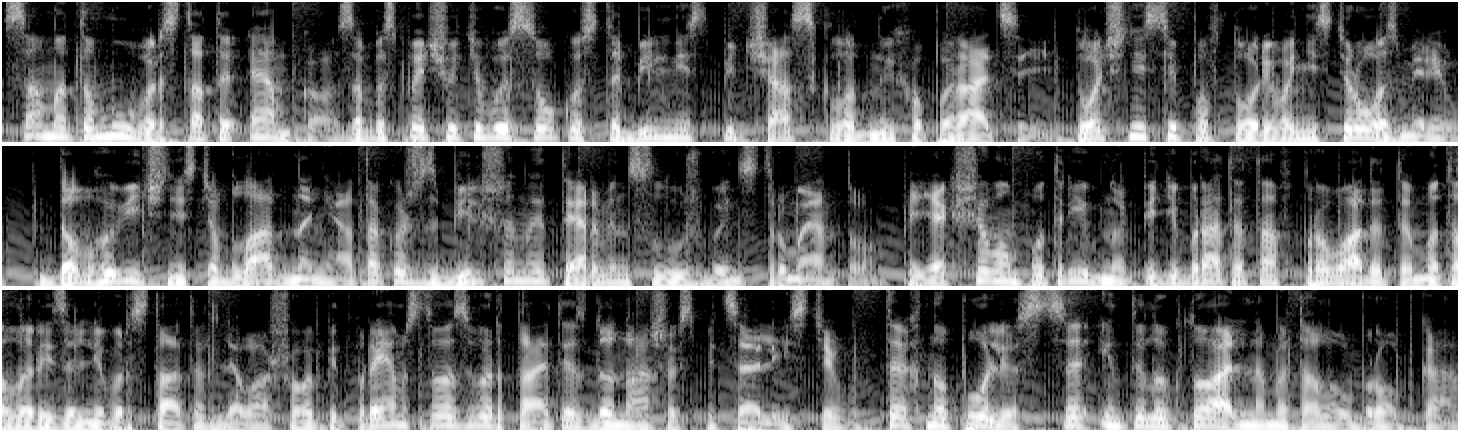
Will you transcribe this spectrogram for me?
Саме тому верстати Емко забезпечують високу стабільність під час складних операцій, точність і повторюваність розмірів, довговічність обладнання, а також збільшений термін служби інструменту. Якщо вам потрібно підібрати та впровадити металорізальні верстати для вашого підприємства, звертайтесь до наших спеціалістів. Технополіс це інтелектуальна металообробка.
